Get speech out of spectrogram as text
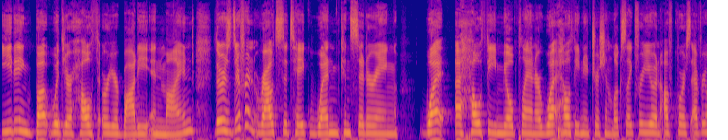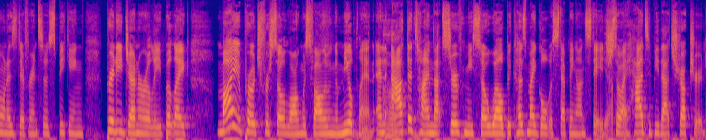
eating, but with your health or your body in mind. There's different routes to take when considering what a healthy meal plan or what healthy nutrition looks like for you. And of course, everyone is different. So, speaking pretty generally, but like my approach for so long was following a meal plan. And uh-huh. at the time, that served me so well because my goal was stepping on stage. So, I had to be that structured.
